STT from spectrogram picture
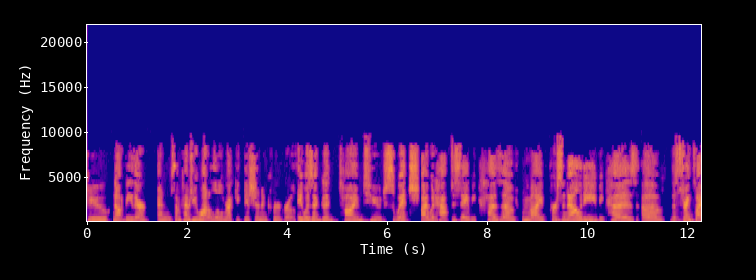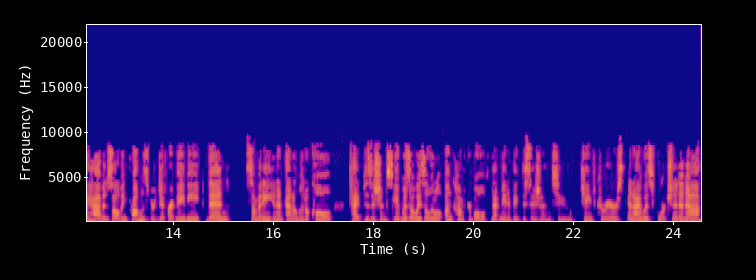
to not be there. And sometimes you want a little recognition and career growth. It was a good time to switch. I would have to say because of my personality, because of the strengths I have in solving problems were different maybe than somebody in an analytical type positions. It was always a little uncomfortable. That made a big decision to change careers. And I was fortunate enough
